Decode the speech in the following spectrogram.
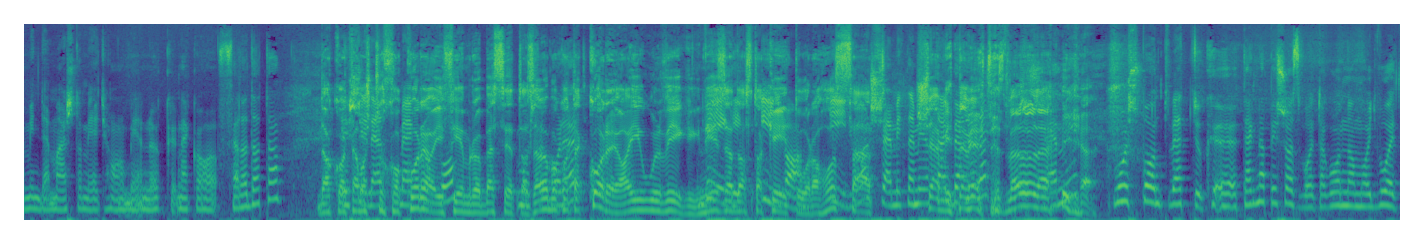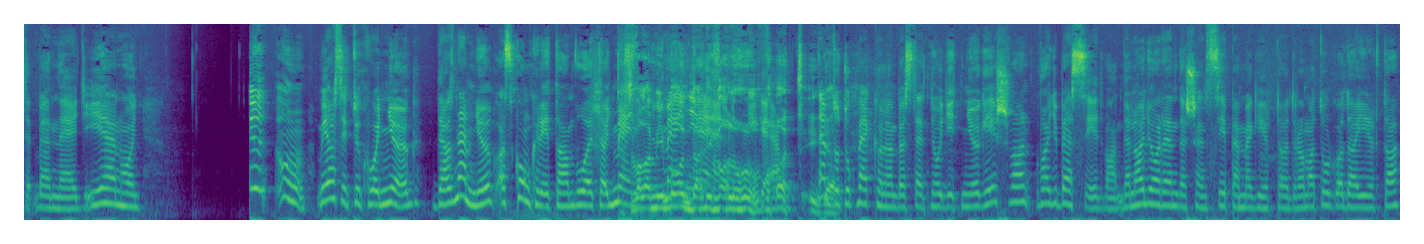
minden mást, ami egy hangmérnöknek a feladata. De akkor És te most csak a koreai megkapom. filmről beszéltél az előbb, akkor te koreaiul végignézed Végig, azt a két van, óra így van, hosszát. semmit nem Semmit nem értesz belőle? Semmi. Most pont vettük ö, tegnap, és az volt a gondom, hogy volt benne egy ilyen, hogy mi azt hittük, hogy nyög, de az nem nyög, az konkrétan volt, hogy menj, valami menj mondani el. való igen. volt, igen. Nem tudtuk megkülönböztetni, hogy itt nyögés van, vagy beszéd van. De nagyon rendesen szépen megírta a dramaturg, odaírta,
